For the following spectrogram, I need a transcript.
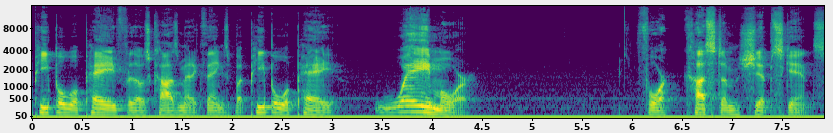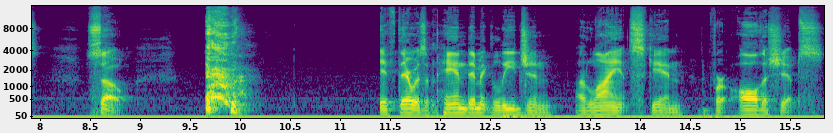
People will pay for those cosmetic things, but people will pay way more for custom ship skins. So, if there was a Pandemic Legion Alliance skin for all the ships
